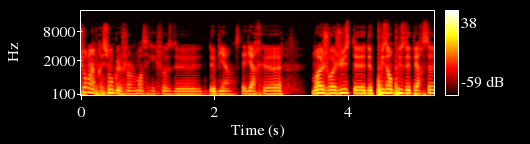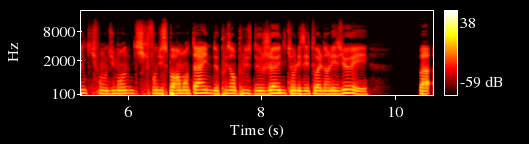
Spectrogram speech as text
toujours l'impression que le changement c'est quelque chose de, de bien. C'est-à-dire que moi, je vois juste de plus en plus de personnes qui font du, qui font du sport en montagne, de plus en plus de jeunes qui ont les étoiles dans les yeux et bah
